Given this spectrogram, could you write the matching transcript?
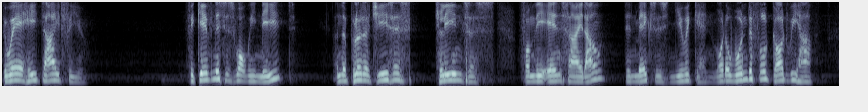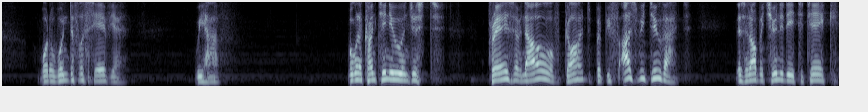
the way he died for you. Forgiveness is what we need, and the blood of Jesus cleans us from the inside out and makes us new again. What a wonderful God we have. What a wonderful Savior we have. We're going to continue and just praise of now of God. But as we do that, there's an opportunity to take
